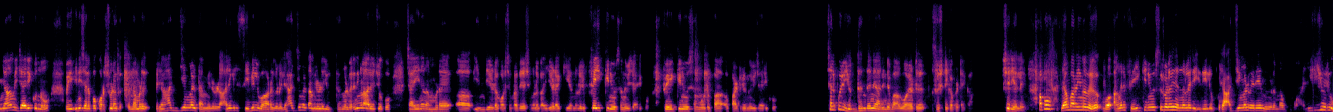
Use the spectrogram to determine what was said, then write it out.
ഞാൻ വിചാരിക്കുന്നു ഇനി ചിലപ്പോൾ കുറച്ചുകൂടെ നമ്മൾ രാജ്യങ്ങൾ തമ്മിലുള്ള അല്ലെങ്കിൽ സിവിൽ വാറുകൾ രാജ്യങ്ങൾ തമ്മിലുള്ള യുദ്ധങ്ങൾ വരെ നിങ്ങൾ ആലോചിച്ച് നോക്കൂ ചൈന നമ്മുടെ ഇന്ത്യയുടെ കുറച്ച് പ്രദേശങ്ങൾ കൈയടക്കി എന്നുള്ളൊരു ഫേക്ക് ന്യൂസ് എന്ന് വിചാരിക്കൂ. ഫേക്ക് ന്യൂസ് അങ്ങോട്ട് പടരുമെന്ന് വിചാരിക്കൂ. ചിലപ്പോൾ ഒരു യുദ്ധം തന്നെ അതിന്റെ ഭാഗമായിട്ട് സൃഷ്ടിക്കപ്പെട്ടേക്കാം. ശരിയല്ലേ? അപ്പോൾ ഞാൻ പറയുന്നത് അങ്ങനെ ഫേക്ക് ന്യൂസുകൾ എന്നുള്ള രീതിയിൽ രാജ്യങ്ങൾ വരെ നീളുന്ന വലിയൊരു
